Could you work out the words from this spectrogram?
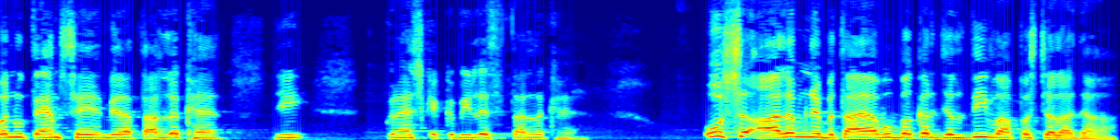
बनु तैम से मेरा ताल्लुक है। जी, क्रैश के कबीले से ताल्लुक है। उस आलम ने बताया, अबू बकर जल्दी वापस चला जा।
